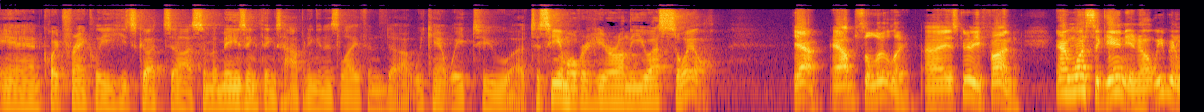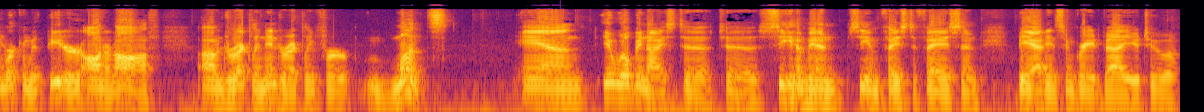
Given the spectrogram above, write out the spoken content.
and quite frankly, he's got uh, some amazing things happening in his life, and uh, we can't wait to uh, to see him over here on the U.S. soil. Yeah, absolutely. Uh, it's going to be fun. And once again, you know, we've been working with Peter on and off, um, directly and indirectly, for months, and it will be nice to to see him in, see him face to face, and be adding some great value to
